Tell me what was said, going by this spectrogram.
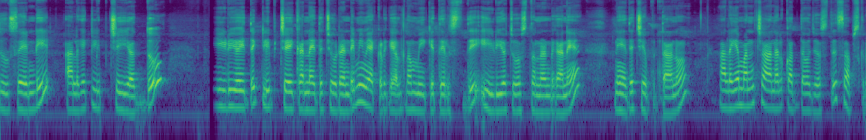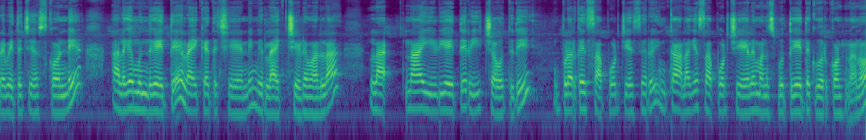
చూసేయండి. అలాగే క్లిప్ చేయొద్దు. వీడియో అయితే క్లిప్ చేయకుండా అయితే చూడండి. మేము ఎక్కడికి వెళ్తున్నాం మీకే తెలుస్తుంది. వీడియో చూస్తుండగానే నేనైతే చెప్తాను. అలాగే మన ఛానల్ కొత్తగా చూస్తే సబ్స్క్రైబ్ అయితే చేసుకోండి. అలాగే ముందుగా అయితే లైక్ అయితే చేయండి. మీరు లైక్ చేయడం వల్ల నా వీడియో అయితే రీచ్ అవుతుంది. ఇప్పటివరకు అయితే సపోర్ట్ చేశారు. ఇంకా అలాగే సపోర్ట్ చేయాలి మనస్ఫూర్తిగా అయితే కోరుకుంటున్నాను.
